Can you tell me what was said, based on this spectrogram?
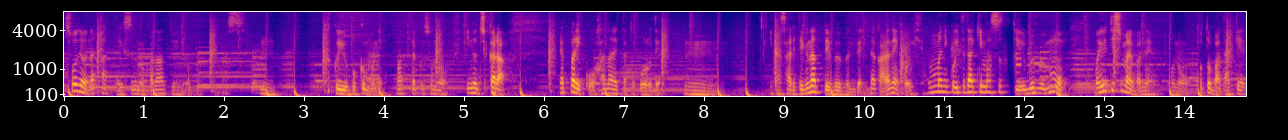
そうではなかったりするのかなというふうに思っています。うん。かくいう僕もね、全くその命から、やっぱりこう離れたところで、うん、生かされているなっていう部分で、だからね、こうほんまにこういただきますっていう部分も、まあ、言ってしまえばね、この言葉だけっ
